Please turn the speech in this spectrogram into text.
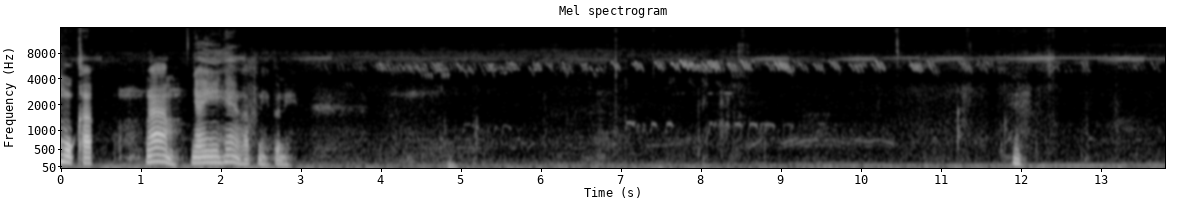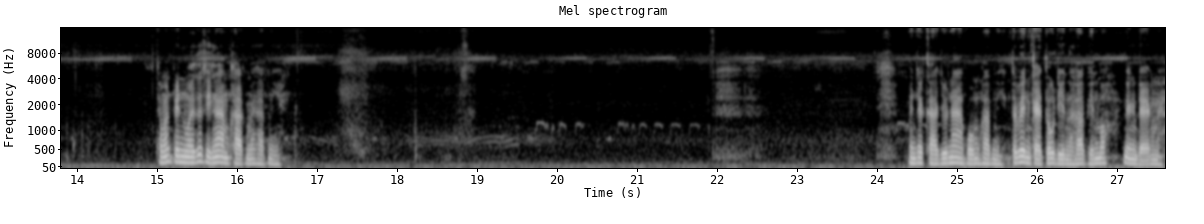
หมกคักงามใหญ่แห้งครับนี่ตัวนี้ถ้ามันเป็นหน่วยก็สีงามคักไหมครับนี่ บรรยากาศอยู่หน้าผมครับนี่ตะเวนไก่โต๊ะดินแล้วครับ เห็นบ่แดงแดงนะ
